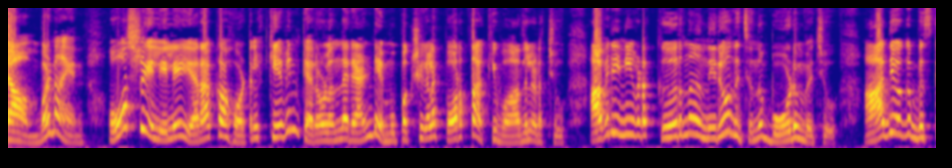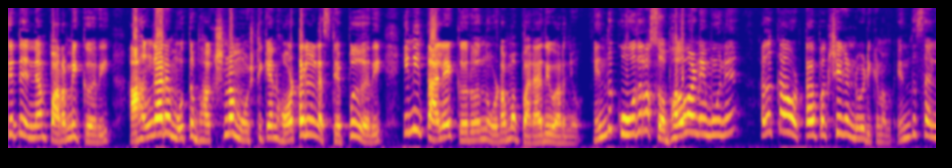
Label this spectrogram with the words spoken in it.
നമ്പർ നയൻ ഓസ്ട്രേലിയയിലെ എറാക്ക ഹോട്ടൽ കെവിൻ കരോൾ എന്ന രണ്ട് എമ്മുപക്ഷികളെ പുറത്താക്കി വാതിലടച്ചു. അവരിനി ഇവിടെ കീർന്നത് നിരോധിച്ചെന്ന് ബോർഡും വെച്ചു. ആദ്യമൊക്കെ ബിസ്ക്കറ്റ് തിന്നാൻ പറമ്പി കയറി അഹങ്കാരം മൂത്ത് ഭക്ഷണം മോഷ്ടിക്കാൻ ഹോട്ടലിന്റെ സ്റ്റെപ്പ് കയറി ഇനി തലേ കയറുമെന്ന് ഉടമ പരാതി പറഞ്ഞു. എന്ത് കൂതറ സ്വഭാവമാണ് മൂന്ന് അതൊക്കെ ആ ഒട്ടകപക്ഷിയെ കണ്ടുപിടിക്കണം. എന്ത് സൽ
